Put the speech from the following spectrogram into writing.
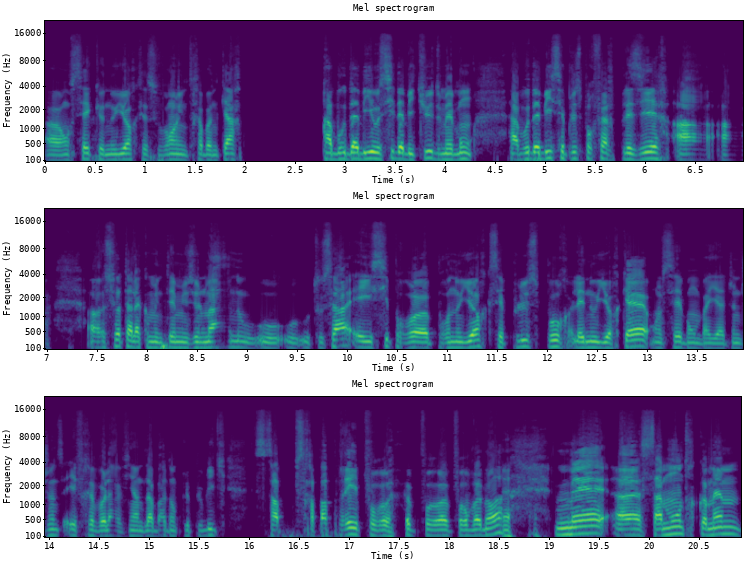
on sait que New York c'est souvent une très bonne carte. Abu Dhabi aussi d'habitude, mais bon, Abu Dhabi c'est plus pour faire plaisir à, soit à la communauté musulmane ou, tout ça, et ici pour euh, pour New York c'est plus pour les New-Yorkais. On le sait, bon bah il y a John Jones et Frévola vient de là-bas, donc le public sera sera pas prêt pour pour pour Benoît, mais euh, ça montre quand même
